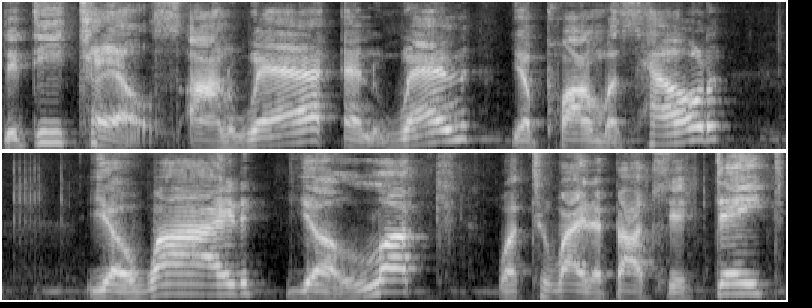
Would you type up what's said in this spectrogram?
The details on where and when your prom was held, your ride, your look, what to write about your date,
